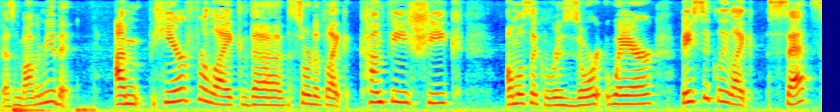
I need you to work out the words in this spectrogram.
doesn't bother me a bit I'm here for like the sort of like comfy, chic, almost like resort wear, basically like sets,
